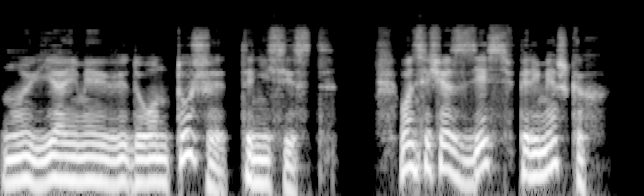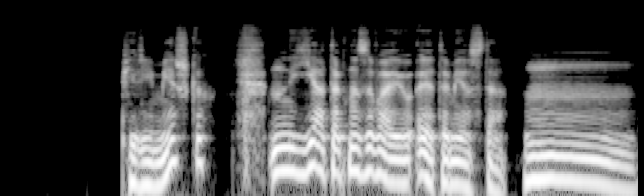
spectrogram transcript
Ну, я имею в виду, он тоже теннисист. Он сейчас здесь, в перемешках. Перемешках? Я так называю это место. М -м -м.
